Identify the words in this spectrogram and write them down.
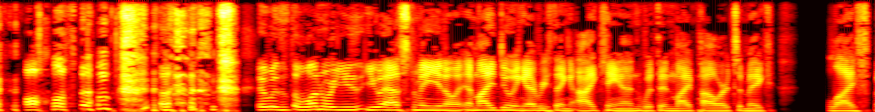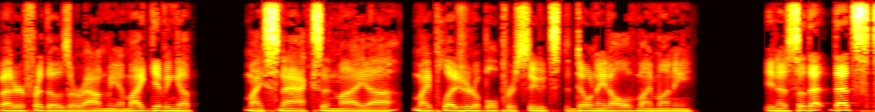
all of them. it was the one where you you asked me, you know, am I doing everything I can within my power to make life better for those around me? Am I giving up my snacks and my uh my pleasurable pursuits to donate all of my money? You know, so that that's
